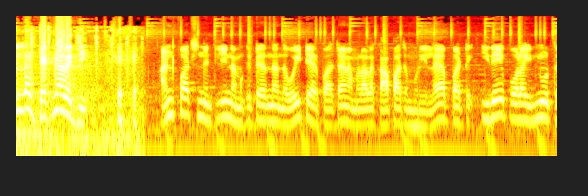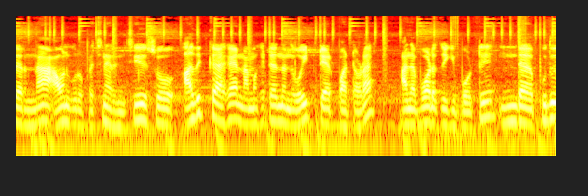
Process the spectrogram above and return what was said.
எல்லாம் டெக்னாலஜி அன்ஃபார்ச்சுனேட்லி நம்மக்கிட்ட இருந்த அந்த ஒயிட் ஏர்பாட்டை நம்மளால் காப்பாற்ற முடியல. பட் இதே போல் இன்னொருத்தர் இருந்தால் அவனுக்கு ஒரு பிரச்சனை இருந்துச்சு. ஸோ அதுக்காக நம்மக்கிட்ட இருந்த அந்த ஒயிட் ஏர்பாட்டோட அந்த போர்டை தூக்கி போட்டு இந்த புது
